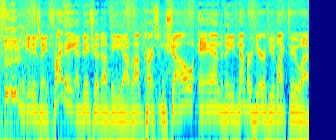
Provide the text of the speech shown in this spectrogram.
it is a Friday edition of the uh, Rob Carson Show. And the number here, if you'd like to uh,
